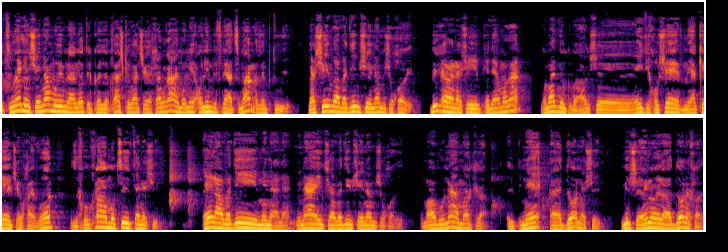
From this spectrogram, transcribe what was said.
יצאו אלה שאינם אמורים לעלות עם כל זכורך, שכיוון שרחם רע הם עולים בפני עצמם, אז הם פטורים. נשים ועבדים שאינם משוחררים. בעיקר אנשים כדי המרן. למדנו כבר שהייתי חושב מהקהל שהן חייבות, זכורך מוציא את הנשים. אל עבדים מנהלן, מנין שעבדים שאינם משוחררים. אמר אבונה, מה קרא? אל פני האדון השם. מי שאין לו אלא אדון אחד,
